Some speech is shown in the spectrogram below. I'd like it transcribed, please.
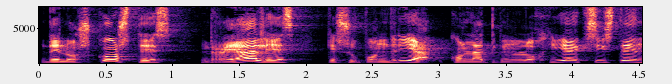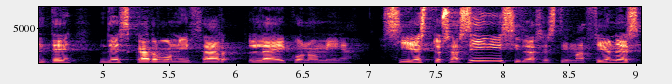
de los costes reales que supondría con la tecnología existente descarbonizar la economía. Si esto es así, si las estimaciones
